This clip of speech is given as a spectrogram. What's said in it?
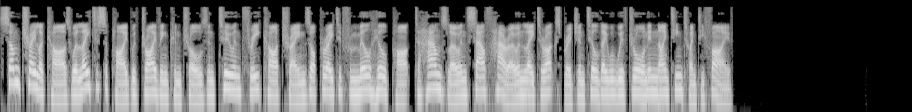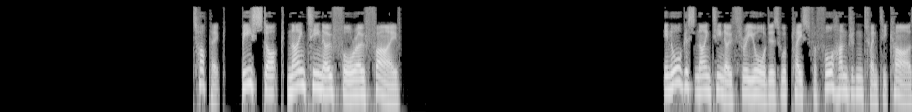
Some trailer cars were later supplied with driving controls and two- and three-car trains operated from Mill Hill Park to Hounslow and South Harrow and later Uxbridge until they were withdrawn in 1925. B stock 190405 In August 1903 orders were placed for 420 cars,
